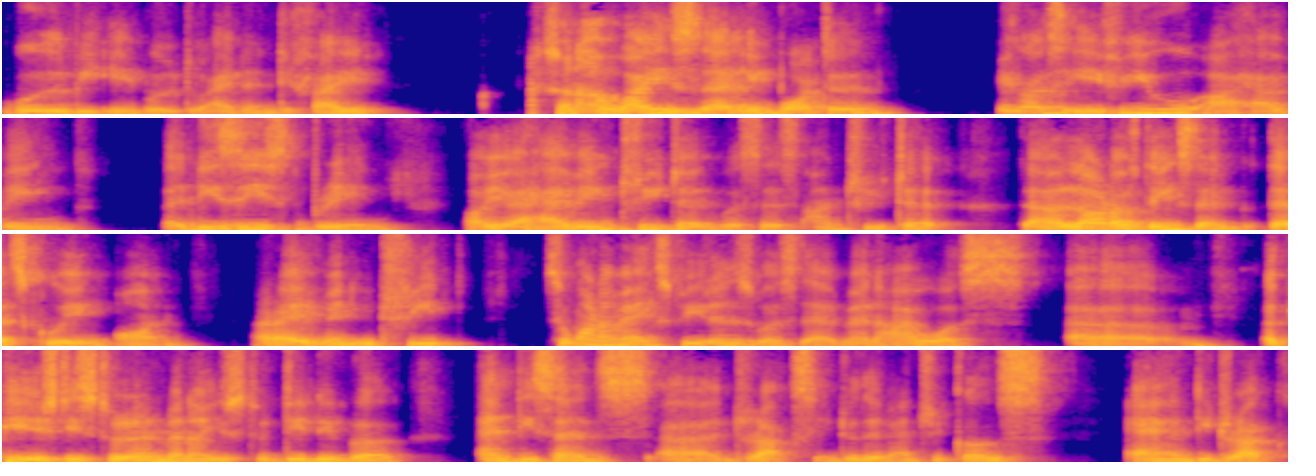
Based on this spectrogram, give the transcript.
will be able to identify it. So now why is that important? Because if you are having a diseased brain or you're having treated versus untreated, there are a lot of things that that's going on, all right, when you treat. So one of my experience was that when I was um, a PhD student when I used to deliver antisense uh, drugs into the ventricles, and the drug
